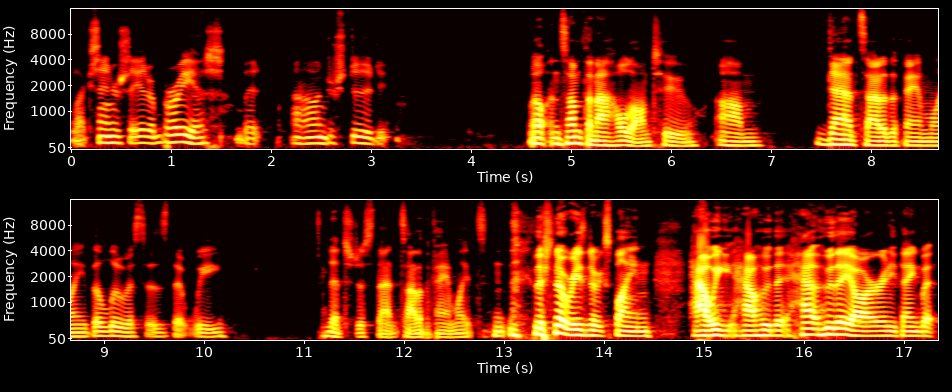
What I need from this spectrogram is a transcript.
Like Sandra said, a breath, but I understood it. well and something i hold on to um dad's side of the family the lewises that we that's just that side of the family. It's there's no reason to explain how we how who they how who they are or anything, but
